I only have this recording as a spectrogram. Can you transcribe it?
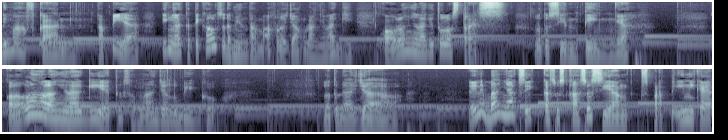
dimaafkan. Tapi ya ingat ketika lo sudah minta maaf lo jangan ulangi lagi. Kalau ulangi lagi tuh lo stres lo tuh sinting ya. Kalau lo ngulangi lagi ya itu sama aja lo bego. Lo tuh dajal Nah, ini banyak sih kasus-kasus yang seperti ini kayak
